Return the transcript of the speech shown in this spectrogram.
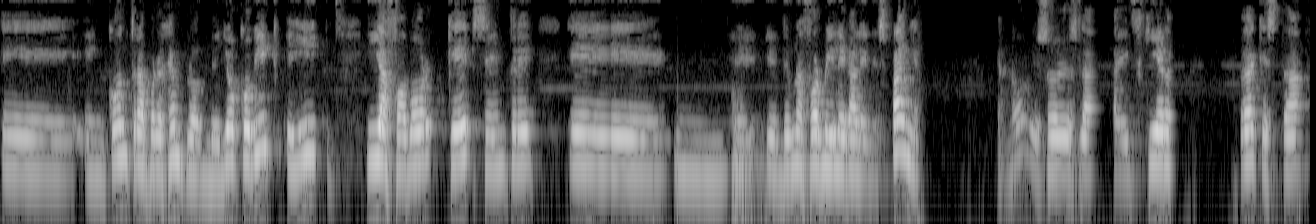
eh, en contra, por ejemplo, de Djokovic y, y a favor que se entre eh, de una forma ilegal en España. Eso es la izquierda que está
